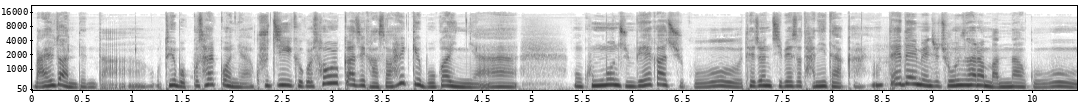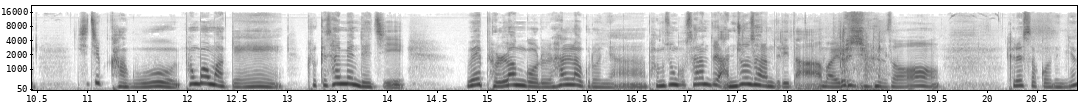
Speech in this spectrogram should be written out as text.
말도 안 된다. 어떻게 먹고 살 거냐. 굳이 그걸 서울까지 가서 할 게 뭐가 있냐. 어, 공무원 준비해가지고 대전 집에서 다니다가 어, 때 되면 이제 좋은 사람 만나고 시집 가고 평범하게 그렇게 살면 되지. 왜 별난 거를 하려 그러냐. 방송국 사람들이 안 좋은 사람들이다. 막 이러시면서 그랬었거든요.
